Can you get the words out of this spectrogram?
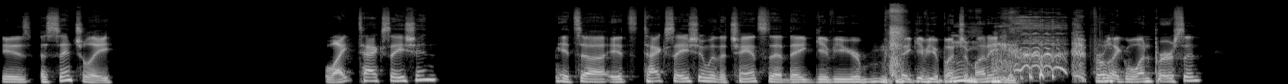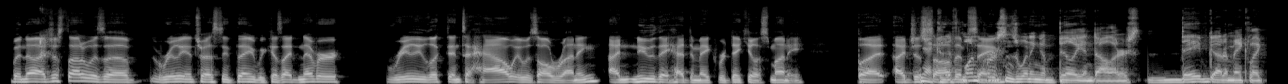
is essentially light taxation. It's uh it's taxation with a chance that they give you your they give you a bunch of money for like one person. But no, I just thought it was a really interesting thing because I'd never really looked into how it was all running. I knew they had to make ridiculous money, but I just Yeah, saw if them one saying person's winning a billion dollars, they've got to make like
